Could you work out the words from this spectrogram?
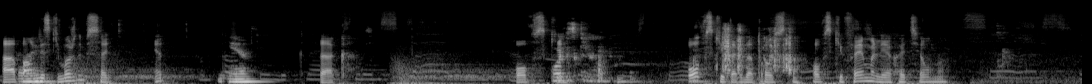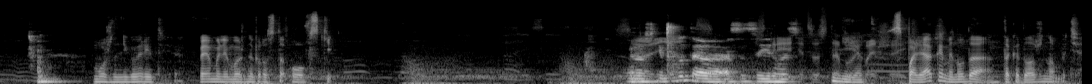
А по-английски можно писать? Нет? Нет. Так. Овский. Польский. Овский тогда просто. Овский Family я хотел, но... Можно не говорить Family, можно просто Овский. Они же не будут э, с тобой Нет, с поляками, ну да, так и должно быть.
